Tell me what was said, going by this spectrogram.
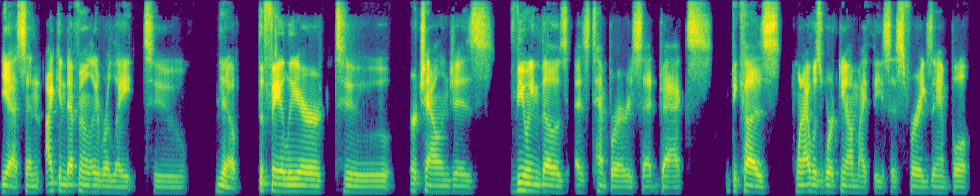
Yes. And I can definitely relate to, you know, the failure to or challenges, viewing those as temporary setbacks. Because when I was working on my thesis, for example,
